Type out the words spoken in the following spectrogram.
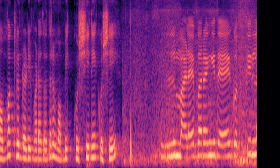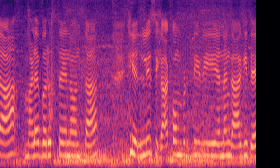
ಮೊಮ್ಮಕ್ಕಳನ್ನ ರೆಡಿ ಮಾಡೋದು ಅಂದರೆ ಮಮ್ಮಿಗೆ ಖುಷಿನೇ ಖುಷಿ. ಫುಲ್ ಮಳೆ ಬರಂಗಿದೆ. ಗೊತ್ತಿಲ್ಲ ಮಳೆ ಬರುತ್ತೇನೋ ಅಂತ. ಎಲ್ಲಿ ಸಿಗಾಕೊಂಡ್ಬಿಡ್ತೀವಿ ಅನ್ನಂಗೆ ಆಗಿದೆ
